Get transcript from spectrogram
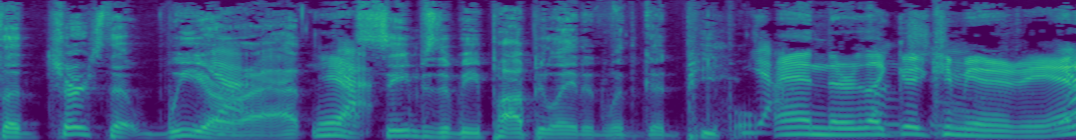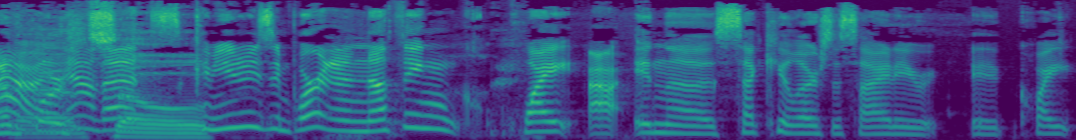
the church that we are at Yeah. seems to be populated with good people Yeah. and they're like good Functioning. community. And yeah, of course, yeah, that's, so- community is important, and nothing quite uh, in the secular society it quite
